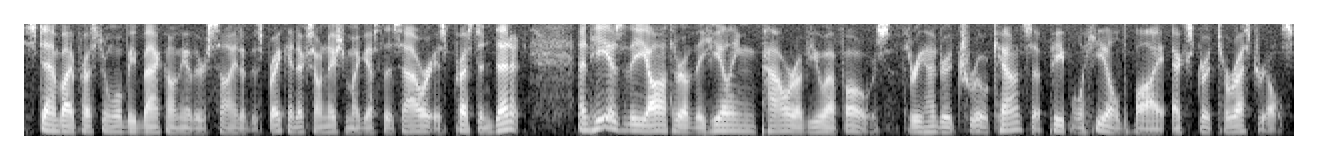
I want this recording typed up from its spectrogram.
Stand by, Preston. We'll be back on the other side of this break. And Zone Nation, my guest this hour is Preston Dennett. And he is the author of The Healing Power of UFOs 300 True Accounts of People Healed by Extraterrestrials.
